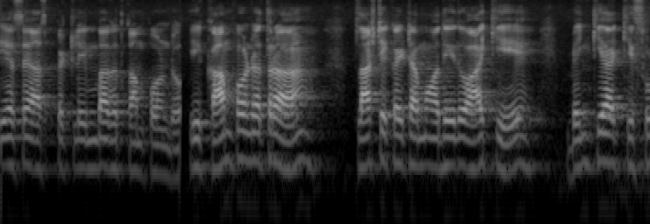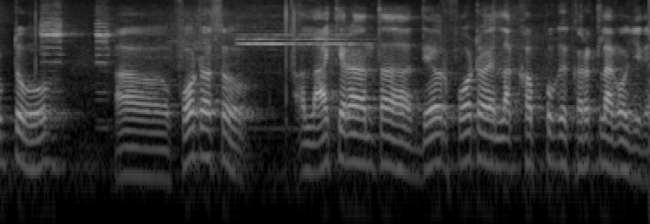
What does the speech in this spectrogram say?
E S I hospital ಹಿಂಭಾಗದ ಕಾಂಪೌಂಡು ಈ ಕಾಂಪೌಂಡ್ ಹತ್ರ ಪ್ಲಾಸ್ಟಿಕ್ ಐಟಮು ಅದು ಇದು ಹಾಕಿ, ಬೆಂಕಿ ಹಾಕಿ ಸುಟ್ಟು ಫೋಟೋಸು ಅಲ್ಲಿ ಹಾಕಿರೋ ಅಂಥ ದೇವ್ರ ಫೋಟೋ ಎಲ್ಲ ಕಪ್ಪುಗೆ ಕರಕಲಾಗೋಗಿದೆ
